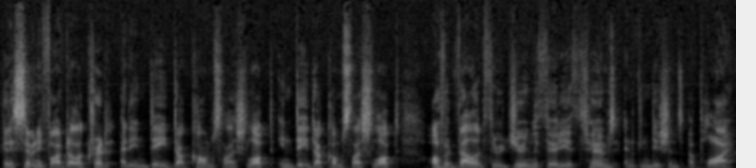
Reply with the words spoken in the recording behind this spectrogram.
Get a $75 credit at Indeed.com slash locked. Indeed.com slash locked. Offered valid through June the 30th. Terms and conditions apply.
